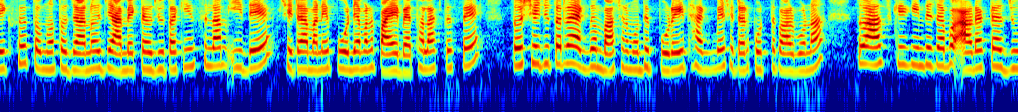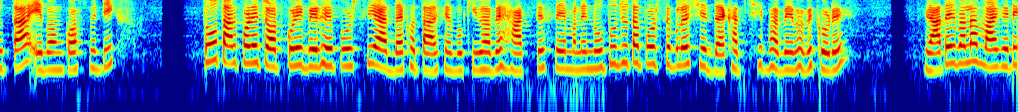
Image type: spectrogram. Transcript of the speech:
দেখছ, তোমরা তো জানো যে আমি একটা জুতা কিনছিলাম ঈদে। সেটা মানে পরে আমার পায়ে ব্যথা লাগতেছে। তো সেই জুতাটা একদম বাসার মধ্যে পরেই থাকবে, সেটা আর পরতে পারব না। তো আজকে কিনতে যাব আরও একটা জুতা এবং কসমেটিক্স তো তারপরে চট করে বের হয়ে পড়ছি, আর দেখো তারফি আপু কীভাবে হাঁটতেছে। মানে নতুন জুতা পরছে বলে সে দেখাচ্ছে এভাবে এভাবে করে। রাতের বেলা মার্কেটে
